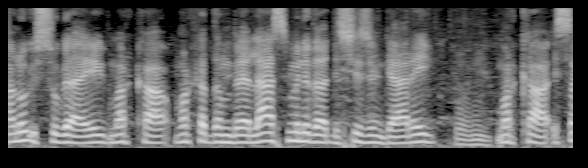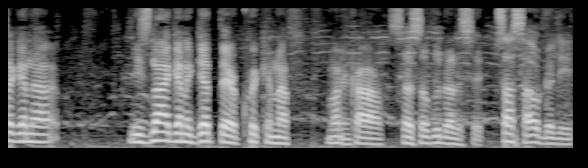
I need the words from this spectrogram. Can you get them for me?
aanu isugaayay marka marka dambe last minute a decision gaaray. Marka isagana he's not gonna get there quick enough. Marka saasaad u dhalisay. saasaa u dhaliyay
